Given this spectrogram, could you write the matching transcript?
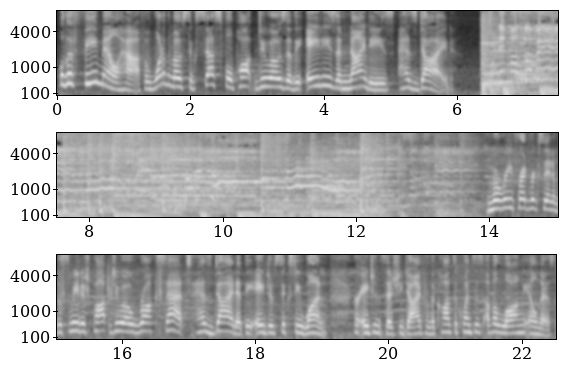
Well, the female half of one of the most successful pop duos of the 80s and 90s has died. Marie Fredriksson of the Swedish pop duo Roxette has died at the age of 61. Her agent says she died from the consequences of a long illness.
